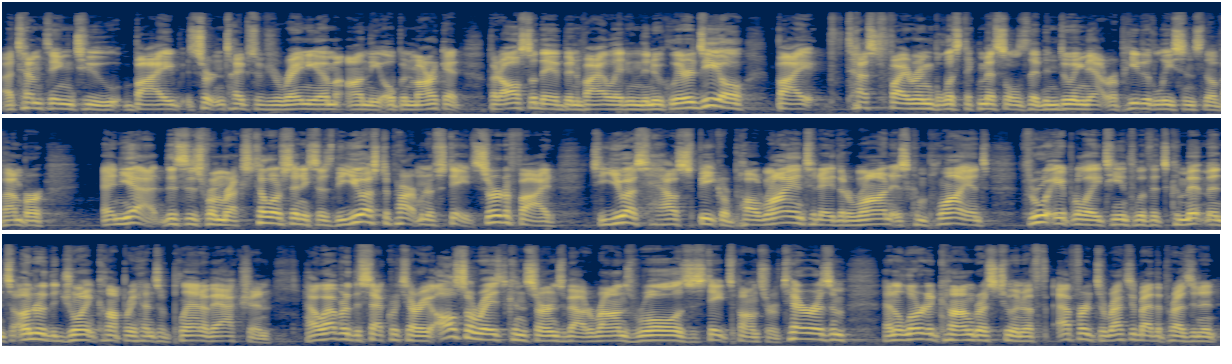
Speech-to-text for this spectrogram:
attempting to buy certain types of uranium on the open market, but also they have been violating the nuclear deal by test firing ballistic missiles. They've been doing that repeatedly since November. And yet, this is from Rex Tillerson. He says the U.S. Department of State certified to U.S. House Speaker Paul Ryan today that Iran is compliant through April 18th with its commitments under the Joint Comprehensive Plan of Action. However, the Secretary also raised concerns about Iran's role as a state sponsor of terrorism and alerted Congress to an effort directed by the President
